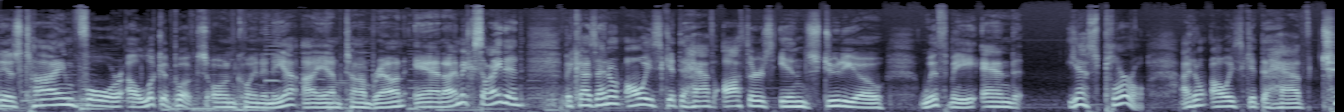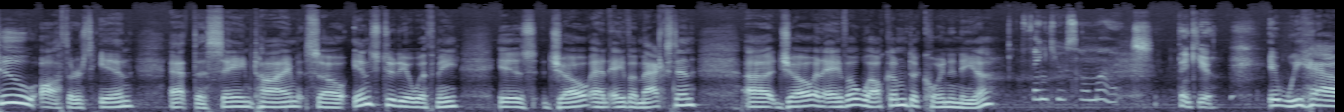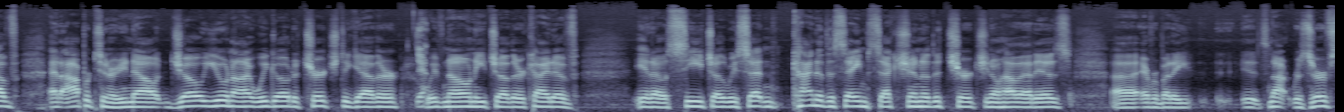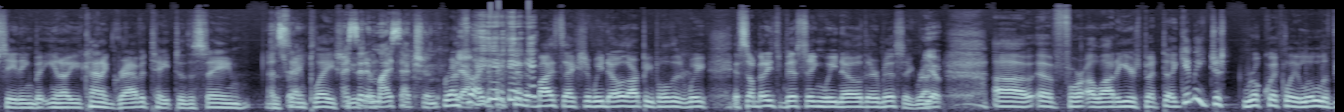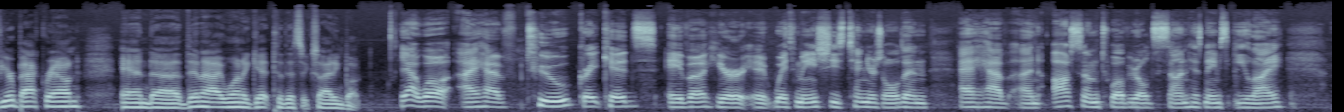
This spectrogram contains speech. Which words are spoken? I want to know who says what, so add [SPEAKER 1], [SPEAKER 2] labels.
[SPEAKER 1] It is time for a look at books on Koinonia. I am Tom Brown, and I'm excited because I don't always get to have authors in studio with me, and yes, plural. I don't always get to have two authors in at the same time. So, in studio with me is Joe and Ava Makston. Uh, Joe and Ava, welcome to Koinonia.
[SPEAKER 2] Thank you so much.
[SPEAKER 3] Thank you.
[SPEAKER 1] It, we have an opportunity now. Joe, you and I, we go to church together.
[SPEAKER 3] Yeah.
[SPEAKER 1] We've known each other, kind of, you know, see each other. We sit in kind of the same section of the church. You know how that is. Uh, everybody, it's not reserved seating, but you know, you kind of gravitate to the same
[SPEAKER 3] That's
[SPEAKER 1] the same place.
[SPEAKER 3] I sit in my section.
[SPEAKER 1] Right,
[SPEAKER 3] Yeah.
[SPEAKER 1] right. They sit in my section. We know our people that we. If somebody's missing, we know they're missing. Right.
[SPEAKER 3] Yep.
[SPEAKER 1] Uh, uh, for a lot of years, but uh, give me just real quickly a little of your background, and uh, then I want to get to this exciting book.
[SPEAKER 3] Yeah, well, I have two great kids. Ava here with me. She's 10 years old, and I have an awesome 12 year old son. His name's Eli.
